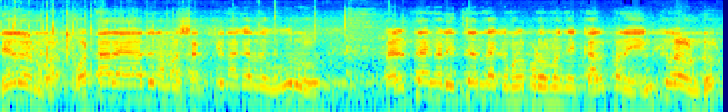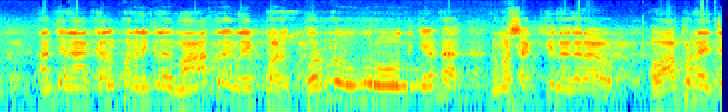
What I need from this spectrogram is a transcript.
ಸೇರೋನ್ವ ಒಟ್ಟಾರೆ ಆದ ನಮ್ಮ ಶಕ್ತಿ ನಗರದ ಊರು ಇಚ್ಚಂದಕ್ಕೆ ಮಲ್ಪಡ ಒಂದು ಕಲ್ಪನೆ ಎಂಕ್ಲ ಉಂಡು ಅಂಚನೆ ಆ ಕಲ್ಪನೆ ನಿಕ್ಲ ಮಾತ್ರ ಇಪ್ಪಾಡು. ಪೊರ್ಲು ಊರು ಹೊಂದ್ಕೊಂಡ ನಮ್ಮ ಶಕ್ತಿ ನಗರ ಅವಳು ಅವು ಆಪುಣ ಇಜ್ಜ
